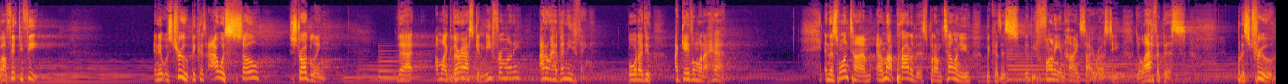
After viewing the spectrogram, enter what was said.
about 50 feet. And it was true because I was so struggling that I'm like, they're asking me for money. I don't have anything. But what I do, I gave them what I had. And this one time, and I'm not proud of this, but I'm telling you because it'll be funny in hindsight, Rusty. You'll laugh at this, but it's true.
